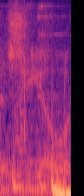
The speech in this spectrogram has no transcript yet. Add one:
the shield.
